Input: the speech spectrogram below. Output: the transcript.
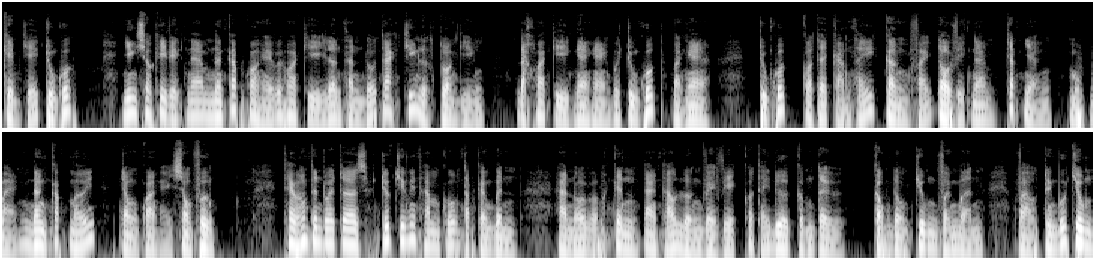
kiềm chế Trung Quốc. Nhưng sau khi Việt Nam nâng cấp quan hệ với Hoa Kỳ lên thành đối tác chiến lược toàn diện, đặt Hoa Kỳ ngang hàng với Trung Quốc và Nga, Trung Quốc có thể cảm thấy cần phải đòi Việt Nam chấp nhận một bản nâng cấp mới trong quan hệ song phương. Theo hãng tin Reuters, trước chuyến viếng thăm của ông Tập Cận Bình, Hà Nội và Bắc Kinh đang thảo luận về việc có thể đưa cụm từ cộng đồng chung vận mệnh vào tuyên bố chung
